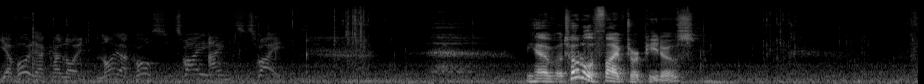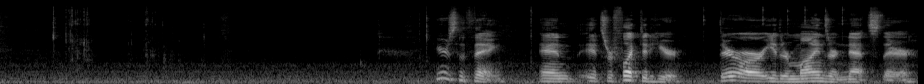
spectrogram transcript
Jawohl, Herr Kaloin. Neuer Kurs 212. We have a total of five torpedoes. Here's the thing, and it's reflected here. There are either mines or nets there.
